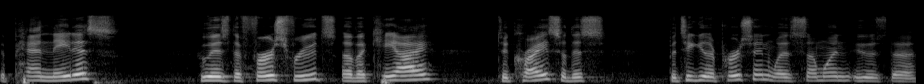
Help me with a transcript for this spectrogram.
Epaenetus, who is the first fruits of Achaia to Christ. So this particular person was someone who's the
